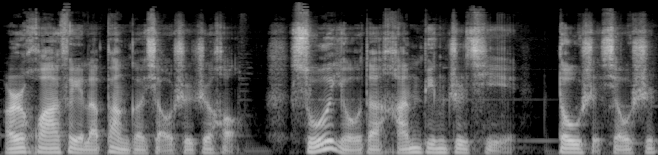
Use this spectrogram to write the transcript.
而花费了半个小时之后，所有的寒冰之气都是消失。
